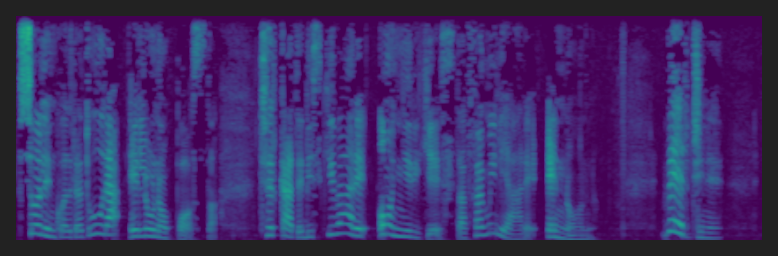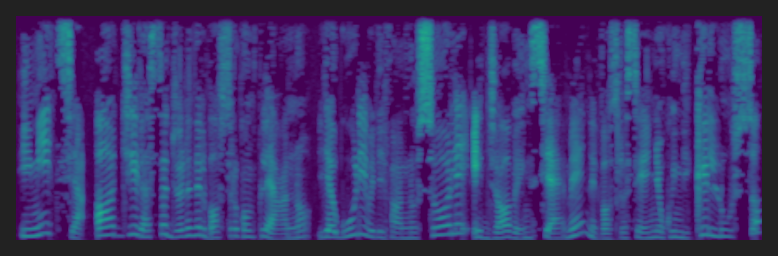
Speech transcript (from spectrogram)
sole inquadratura e luna opposta. Cercate di schivare ogni richiesta, familiare e non. Vergine, inizia oggi la stagione del vostro compleanno. Gli auguri ve li fanno Sole e Giove insieme nel vostro segno, quindi che lusso.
